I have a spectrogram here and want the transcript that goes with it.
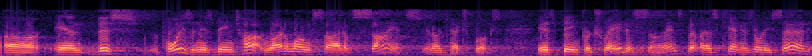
Uh, and this poison is being taught right alongside of science in our textbooks. It's being portrayed as science, but as Kent has already said,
